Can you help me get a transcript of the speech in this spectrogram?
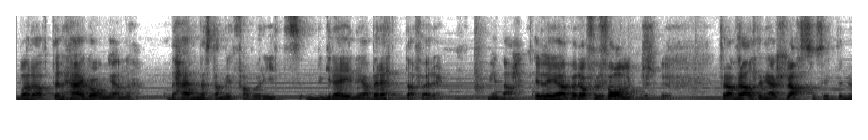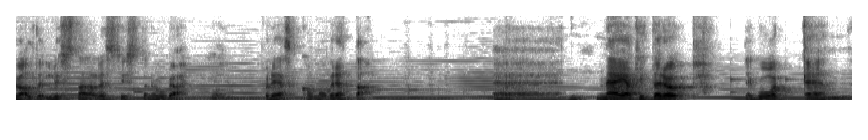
Bara att den här gången, det här är nästan min favoritgrej när jag berättar för mina elever och för folk. Framförallt en hel klass som sitter nu och alldeles, lyssnar alldeles tyst och noga på det jag ska komma och berätta. Eh, när jag tittar upp, det går en,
